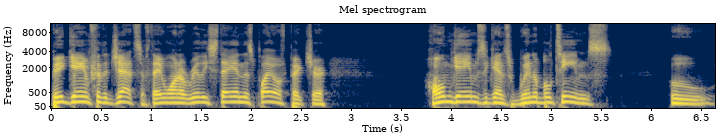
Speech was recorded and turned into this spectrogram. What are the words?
Big game for the Jets. If they want to really stay in this playoff picture, home games against winnable teams who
